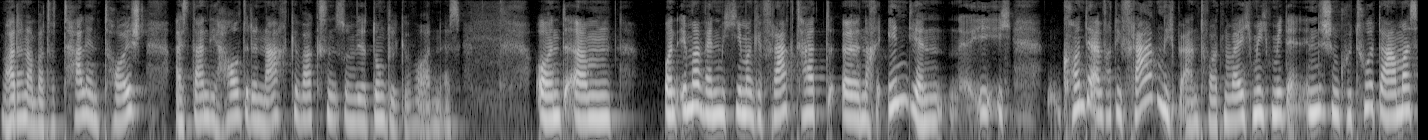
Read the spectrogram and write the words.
war dann aber total enttäuscht, als dann die Haut wieder nachgewachsen ist und wieder dunkel geworden ist. Und ähm, und immer wenn mich jemand gefragt hat äh, nach Indien, ich, ich konnte einfach die Fragen nicht beantworten, weil ich mich mit der indischen Kultur damals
